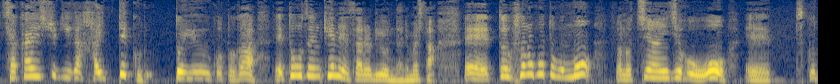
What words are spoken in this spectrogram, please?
社会主義が入ってくる。ということが、え当然懸念されるようになりました。えー、っとそのこともあの治安維持法を、えー、作っ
